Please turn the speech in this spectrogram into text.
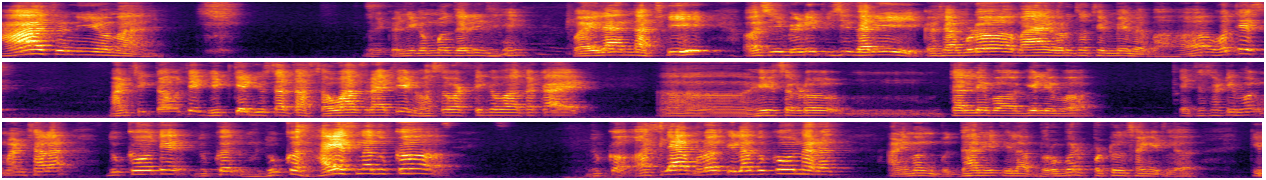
हाच नियम आहे. म्हणजे कशी गंमत झाली ते? पहिल्यांदा ती अशी बेडी पिशी झाली. कशामुळं? माया घरचं ते मेलं बा. होतेच. मानसिकता होते. इतक्या दिवसात आता राहते. न असं वाटते की बा आता काय हे सगळं चालले बा गेले बा. त्याच्यासाठी मग माणसाला दुःख होते. दुःख दुःख आहेच ना दुःख. दुःख असल्यामुळं तिला दुःख होणारच. आणि मग बुद्धाने तिला बरोबर पटवून सांगितलं की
